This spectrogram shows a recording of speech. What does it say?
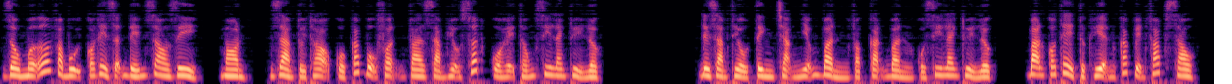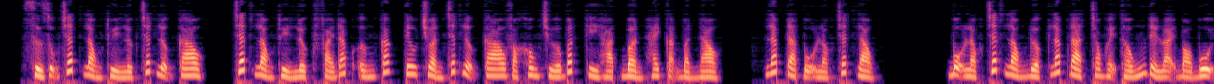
dầu mỡ và bụi có thể dẫn đến do gì, mòn, giảm tuổi thọ của các bộ phận và giảm hiệu suất của hệ thống xi lanh thủy lực. Để giảm thiểu tình trạng nhiễm bẩn và cặn bẩn của xi lanh thủy lực, bạn có thể thực hiện các biện pháp sau. Sử dụng chất lỏng thủy lực chất lượng cao. Chất lỏng thủy lực phải đáp ứng các tiêu chuẩn chất lượng cao và không chứa bất kỳ hạt bẩn hay cặn bẩn nào. Lắp đặt bộ lọc chất lỏng. Bộ lọc chất lỏng được lắp đặt trong hệ thống để loại bỏ bụi,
